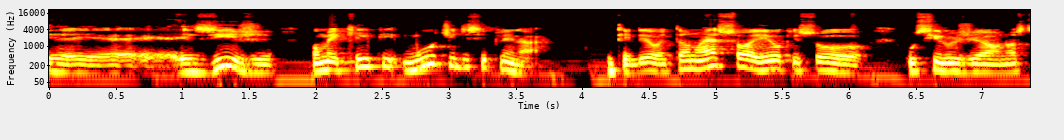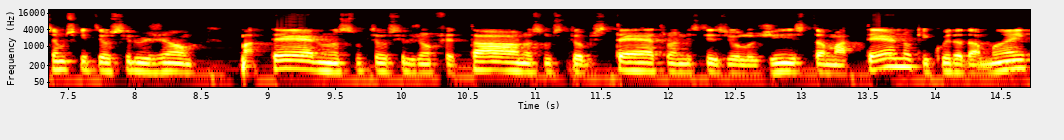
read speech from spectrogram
é, exige uma equipe multidisciplinar, entendeu? Então não é só eu que sou o cirurgião, nós temos que ter o cirurgião materno, nós temos que ter o cirurgião fetal, nós temos que ter o obstetra, anestesiologista materno que cuida da mãe,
